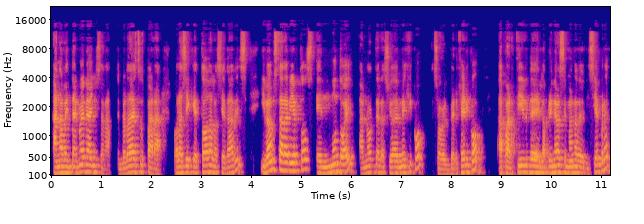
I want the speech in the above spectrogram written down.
a 99 años de edad. En verdad, esto es para, ahora sí que todas las edades. Y vamos a estar abiertos en Mundo E, al norte de la Ciudad de México, sobre el periférico, a partir de la primera semana de diciembre.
